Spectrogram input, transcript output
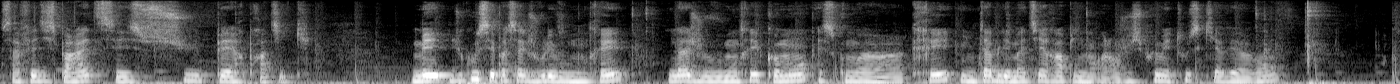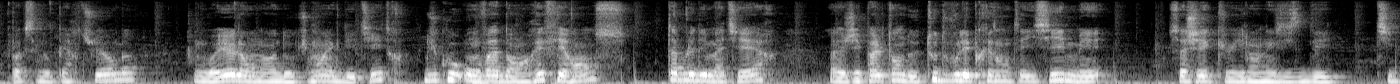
ça fait disparaître, c'est super pratique. Mais du coup, c'est pas ça que je voulais vous montrer. Là, je vais vous montrer comment est-ce qu'on va créer une table des matières rapidement. Alors, je vais supprimer tout ce qu'il y avait avant, pour pas que ça nous perturbe. Vous voyez, là, on a un document avec des titres. Du coup, on va dans Références, Table des matières. Euh, j'ai pas le temps de toutes vous les présenter ici, mais sachez qu'il en existe des types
